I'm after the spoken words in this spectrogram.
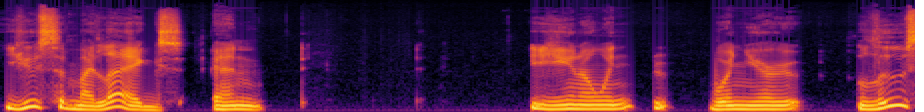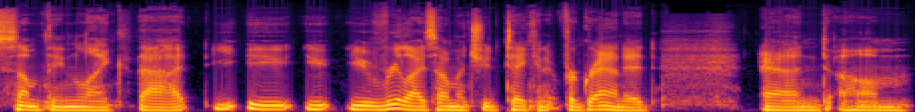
use of my legs, and you know when when you lose something like that, you you you realize how much you'd taken it for granted, and um,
